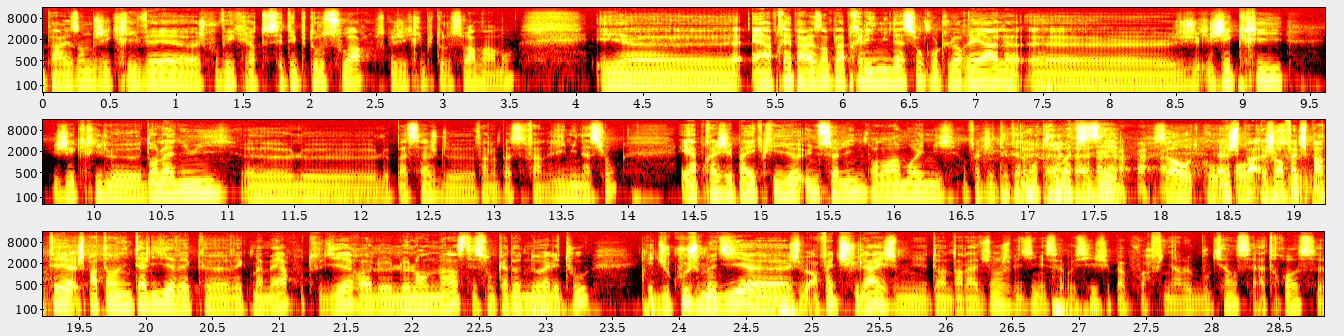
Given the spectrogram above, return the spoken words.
par exemple, j'écrivais, je pouvais écrire, c'était plutôt le soir, parce que j'écris plutôt le soir normalement. Et, après, par exemple, après l'élimination contre le Real, j'écris, j'écris le dans la nuit le, passage de, enfin l'élimination. Et après, j'ai pas écrit une seule ligne pendant un mois et demi. En fait, j'étais tellement traumatisé. Ça, on te comprend. Euh, je en fait, je partais, je partais en Italie avec, euh, avec ma mère, pour tout dire. Le, le lendemain, c'était son cadeau de Noël et tout. Et du coup, je me dis, euh, je- en fait, je suis là et je me- dans, dans l'avion, je me dis, mais ça aussi, je vais pas pouvoir finir le bouquin, c'est atroce. Euh,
